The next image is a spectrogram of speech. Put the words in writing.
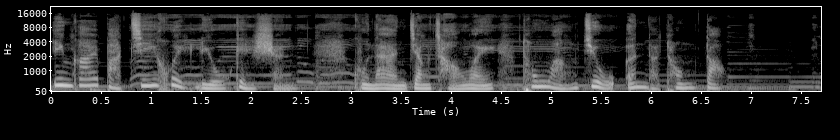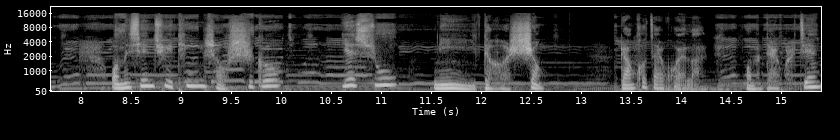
应该把机会留给神。苦难将成为通往救恩的通道。我们先去听一首诗歌，《耶稣，你得胜》，然后再回来。我们待会儿见。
